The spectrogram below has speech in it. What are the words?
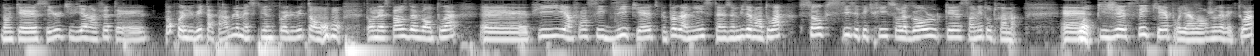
Donc euh, c'est eux qui viennent en fait pas polluer ta table, mais ce qui viennent polluer ton ton espace devant toi. Puis en fond, c'est dit que tu peux pas gagner si t'as un zombie devant toi, sauf si c'est écrit sur le goal que c'en est autrement. Euh. Puis je sais que pour y avoir joué avec toi,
